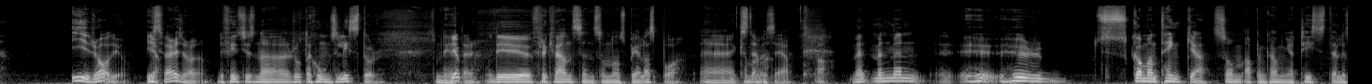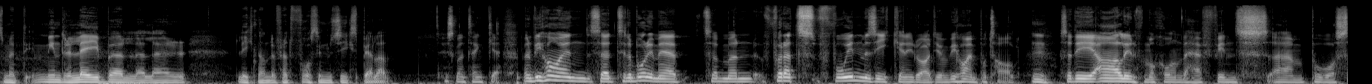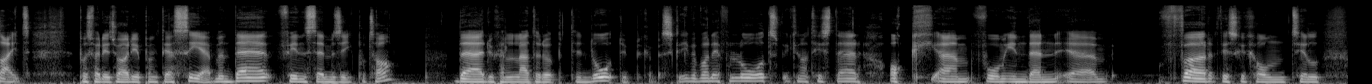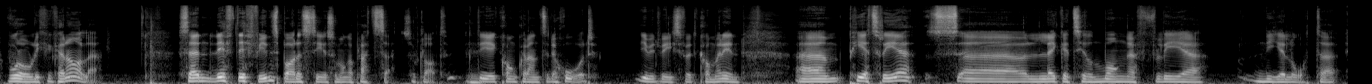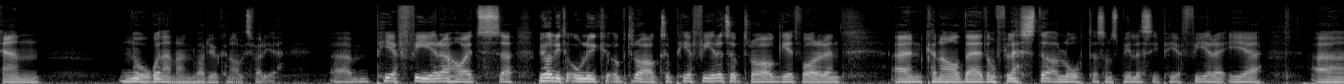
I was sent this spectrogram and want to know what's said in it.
i radio, i Ja. Sveriges Radio. Det finns ju sådana rotationslistor som det heter. Och det är ju frekvensen som de spelas på, eh, kan man Stämmer. väl säga. Ja. Men, men, men eh, hur, hur ska man tänka som up and coming artist eller som ett mindre label eller liknande för att få sin musik spelad? Hur ska man tänka? Men vi har en, så till att börja med, så man, för att få in musiken i radion, vi har en portal. Mm. Så det är all information om det här finns um, på vår sajt. På sverigesradio.se. Men där finns en musikportal. Där du kan ladda upp din låt, du kan beskriva vad det är för låt, vilken artist det är och um, få in den um, för diskussion till våra olika kanaler. Sen det, det finns bara se så många platser såklart. Mm. Det är konkurrensen är hård. Givetvis för att komma in. Um, P3 s- eh, lägger till många fler nya låtar än någon annan radiokanal i Sverige. Um, P4 har ett, eh, vi har lite olika uppdrag, så P4s uppdrag är att vara en, en kanal där de flesta av låtar som spelas i P4 är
